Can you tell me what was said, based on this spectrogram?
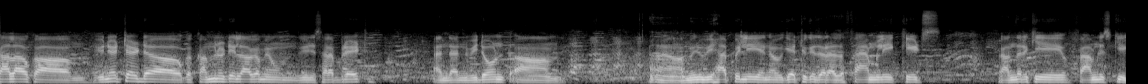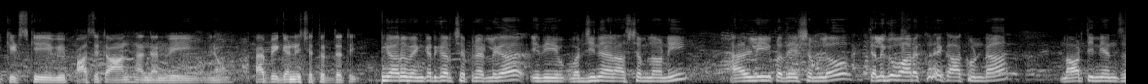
చాలా ఒక యునైటెడ్ ఒక కమ్యూనిటీ లాగా మేము దీన్ని celebrate and then we don't mean we happily you know get together as a family kids అందరికీ ఫ్యామిలీస్కి కిడ్స్కి we pass it on and then we you know happy Ganesh Chaturthi గారు వెంకట్ గారు చెప్పినట్లుగా ఇది వర్జీనియా రాష్ట్రంలోని ఆల్డీ ప్రదేశంలో తెలుగు వారొక్కరే కాకుండా north Indians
